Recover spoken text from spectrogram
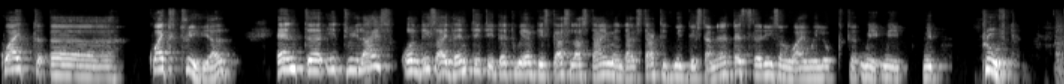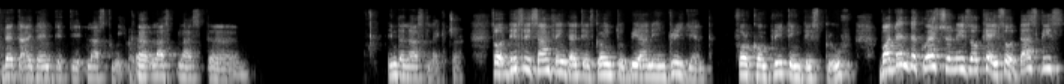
quite uh, quite trivial. And uh, it relies on this identity that we have discussed last time and I've started with this time. And that's the reason why we looked we we we proved that identity last week uh, last last uh, in the last lecture so this is something that is going to be an ingredient for completing this proof but then the question is okay so does this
